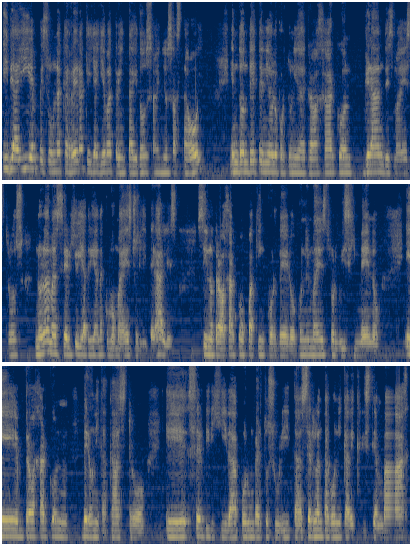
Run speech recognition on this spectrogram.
y de ahí empezó una carrera que ya lleva 32 años hasta hoy, en donde he tenido la oportunidad de trabajar con grandes maestros, no nada más Sergio y Adriana como maestros literales, sino trabajar con Joaquín Cordero, con el maestro Luis Jimeno, eh, trabajar con Verónica Castro, eh, ser dirigida por Humberto Zurita, ser la antagónica de Christian Bach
